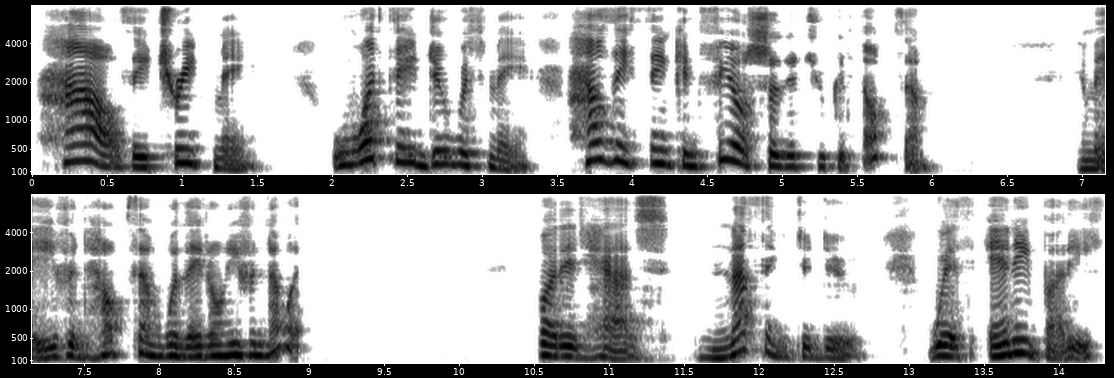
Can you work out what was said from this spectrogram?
how they treat me, what they do with me, how they think and feel so that you could help them. You may even help them when they don't even know it. But it has nothing to do with anybody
